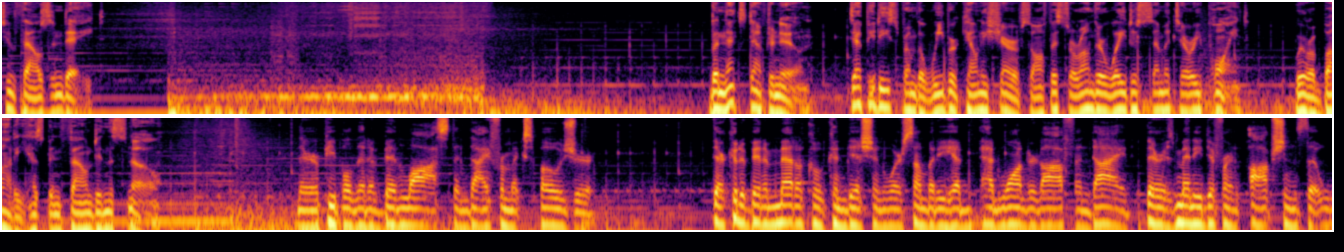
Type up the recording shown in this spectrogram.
2008. The next afternoon, deputies from the Weber County Sheriff's Office are on their way to Cemetery Point, where a body has been found in the snow. There are people that have been lost and die from exposure. There could have been a medical condition where somebody had, had wandered off and died. There is many different options that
